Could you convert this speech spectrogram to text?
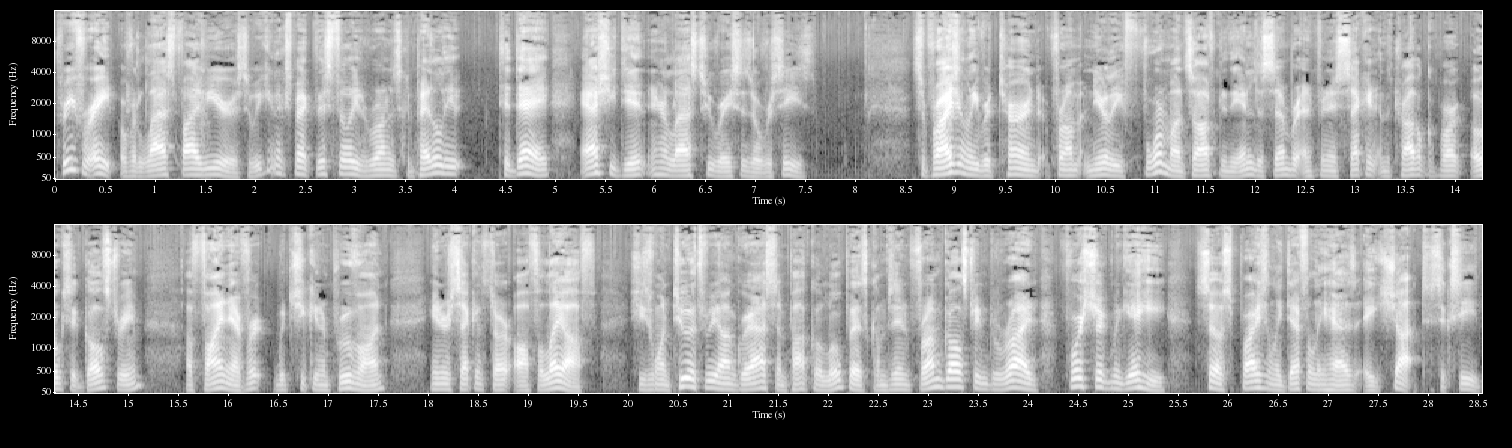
3 for 8 over the last 5 years, so we can expect this filly to run as competitively today as she did in her last two races overseas surprisingly returned from nearly four months off near the end of December and finished second in the Tropical Park Oaks at Gulfstream, a fine effort which she can improve on in her second start off a layoff. She's won two or three on grass, and Paco Lopez comes in from Gulfstream to ride for Shug McGaughey, so surprisingly, definitely has a shot to succeed.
